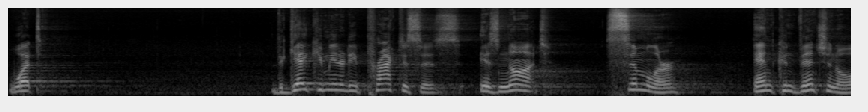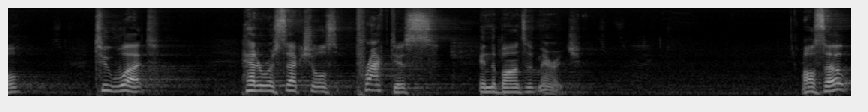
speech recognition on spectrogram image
What the gay community practices is not similar and conventional to what heterosexuals practice in the bonds of marriage. Also,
